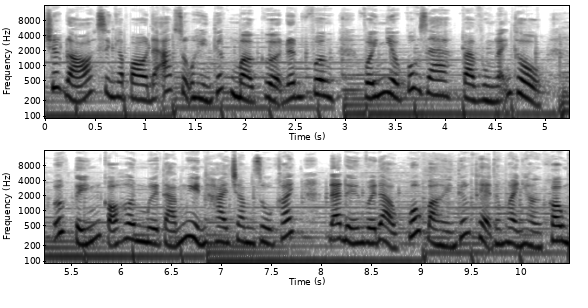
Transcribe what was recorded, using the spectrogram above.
Trước đó, Singapore đã áp dụng hình thức mở cửa đơn phương với nhiều quốc gia và vùng lãnh thổ. Ước tính có hơn 18.200 du khách đã đến với đảo quốc bằng hình thức thẻ thông hành hàng không.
